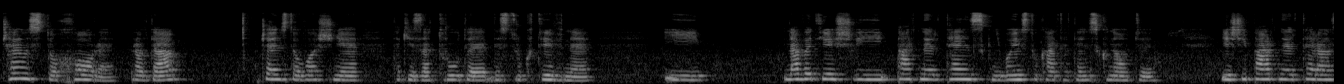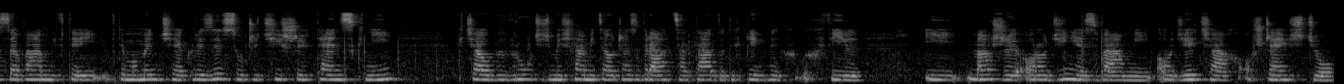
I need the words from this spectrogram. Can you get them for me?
często chore, prawda? Często właśnie takie zatrute, destruktywne. I nawet jeśli partner tęskni, bo jest tu karta tęsknoty, jeśli partner teraz za Wami w, tej, w tym momencie kryzysu czy ciszy tęskni, chciałby wrócić, myślami cały czas wraca tak, do tych pięknych chwil. I marzy o rodzinie z Wami, o dzieciach, o szczęściu,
